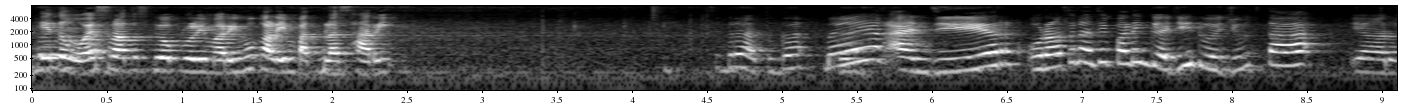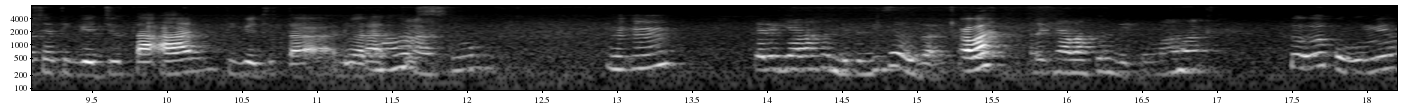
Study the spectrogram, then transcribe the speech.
Hitung wes 125 ribu kali 14 hari Seberapa tuh gak? Banyak anjir Orang tuh nanti paling gaji 2 juta Yang harusnya 3 jutaan 3 juta 200 asuh. Mm-mm. Cari nyalakan gitu bisa enggak? Apa? Cari nyalakan gitu mah. Tuh, apa Gumil?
